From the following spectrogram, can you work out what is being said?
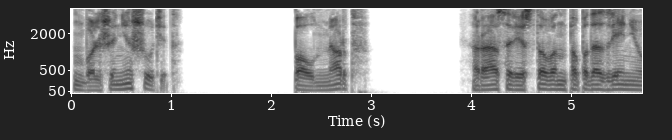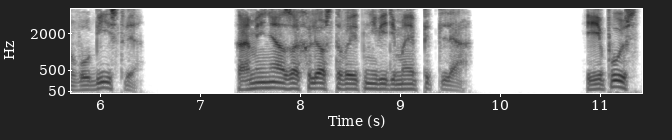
Больше не шутит. Пол мертв, раз арестован по подозрению в убийстве, а меня захлестывает невидимая петля. И пусть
